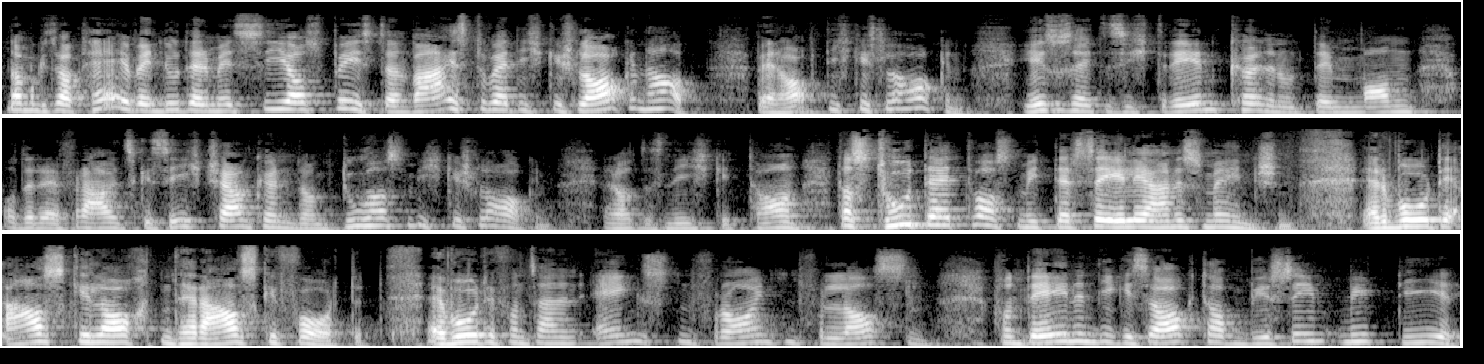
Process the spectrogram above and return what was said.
und haben gesagt, hey, wenn du der Messias bist, dann weißt du, wer dich geschlagen hat. Wer hat dich geschlagen? Jesus hätte sich drehen können und dem Mann oder der Frau ins Gesicht schauen können und sagen, du hast mich geschlagen. Er hat es nicht getan. Das tut etwas mit der Seele eines Menschen. Er wurde ausgelacht und herausgefordert. Er wurde von seinen engsten Freunden verlassen. Von denen, die gesagt haben, wir sind mit dir.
